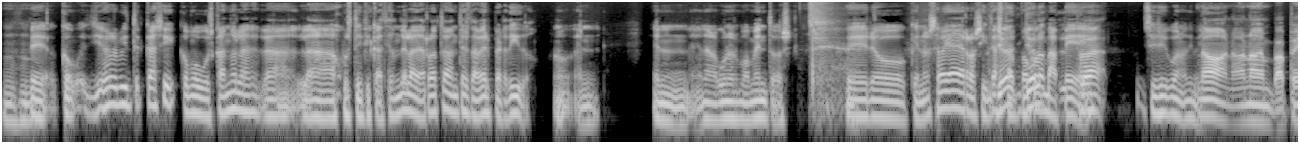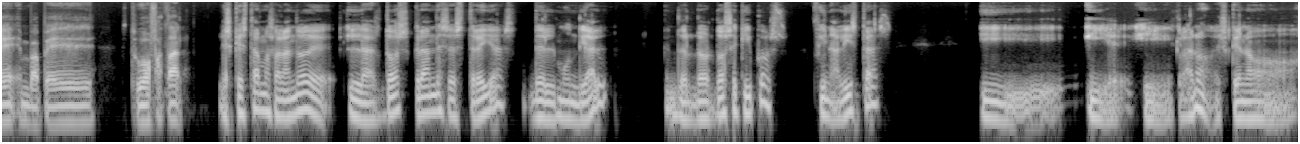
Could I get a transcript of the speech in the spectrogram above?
Ujú. Pero como- yo lo vi casi como buscando la, la- la justificación de la derrota antes de haber perdido, ¿no? En, en- en algunos momentos. Pero que no se vaya de rositas Yo- tampoco yo lo- Mbappé. ¿eh? Sí, sí, bueno, dime. No, no, no, Mbappé, Mbappé estuvo fatal. Es que estamos hablando de las dos grandes estrellas del Mundial, de los dos equipos finalistas, y, y- y, claro, es que no,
